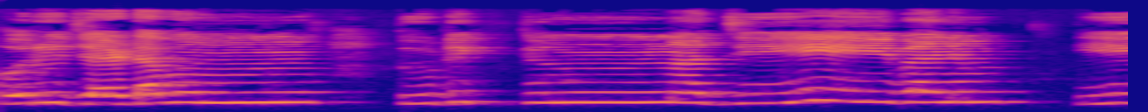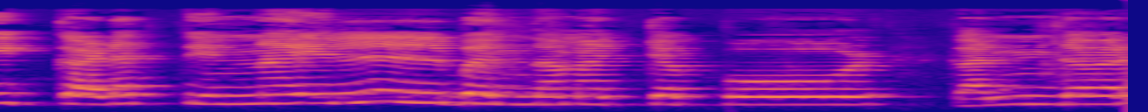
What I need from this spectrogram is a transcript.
ഒരു ജഡവും തുടിക്കുന്ന ജീവനും ഈ കടത്തിണ്ണയിൽ ബന്ധമറ്റപ്പോൾ കണ്ടവർ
